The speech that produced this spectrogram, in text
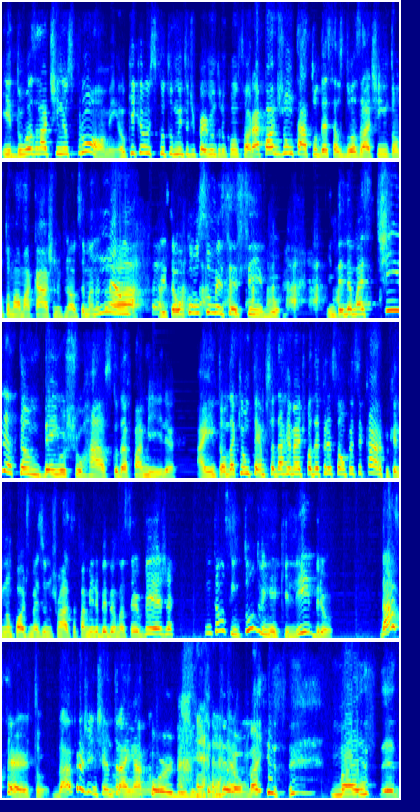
e duas latinhas para o homem. O que, que eu escuto muito de pergunta no consultório? Ah, pode juntar tudo essas duas latinhas então tomar uma caixa no final de semana? Não, ah. isso é o consumo excessivo, entendeu? Mas tira também o churrasco da família. Aí então daqui a um tempo você dá remédio para depressão para esse cara, porque ele não pode mais ir no churrasco da família beber uma cerveja. Então assim, tudo em equilíbrio dá certo, dá para a gente entrar em acordos, entendeu? mas mas é,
